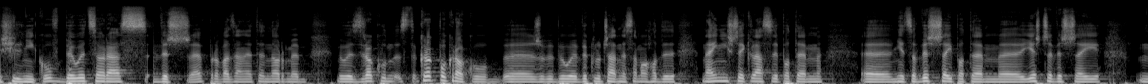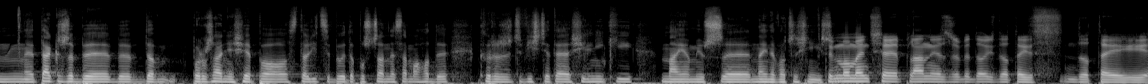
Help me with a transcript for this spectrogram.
silników były coraz wyższe. Wprowadzane te normy były z roku, krok po kroku, e, żeby były wykluczane samochody najniższej klasy, potem e, nieco wyższej, potem e, jeszcze wyższej, mm, tak żeby do poruszania się po stolicy były dopuszczane samochody, które rzeczywiście te silniki mają już najnowocześniejsze. W tym momencie plan jest, żeby dojść do tej, do tej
